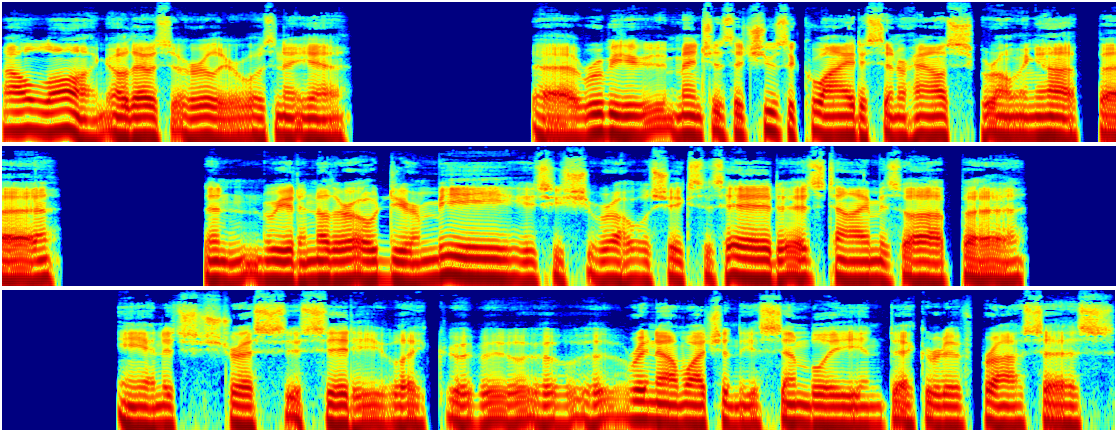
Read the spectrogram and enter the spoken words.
How long? Oh, that was earlier, wasn't it? Yeah. Uh, Ruby mentions that she was the quietest in her house growing up. Uh, then we had another, oh dear me. She, Rahul shakes his head as time is up. Uh, and it's stress city. Like uh, uh, uh, right now, I'm watching the assembly and decorative process,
